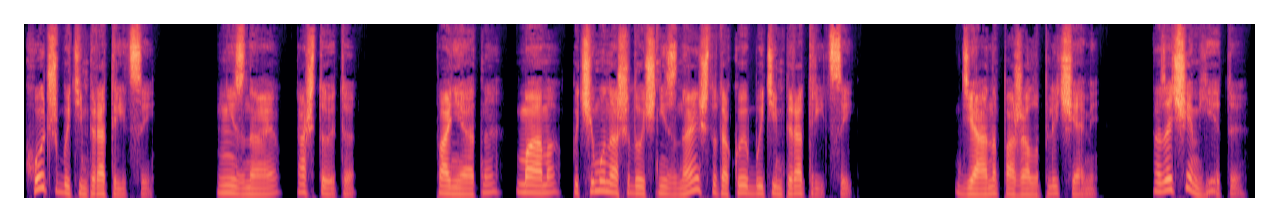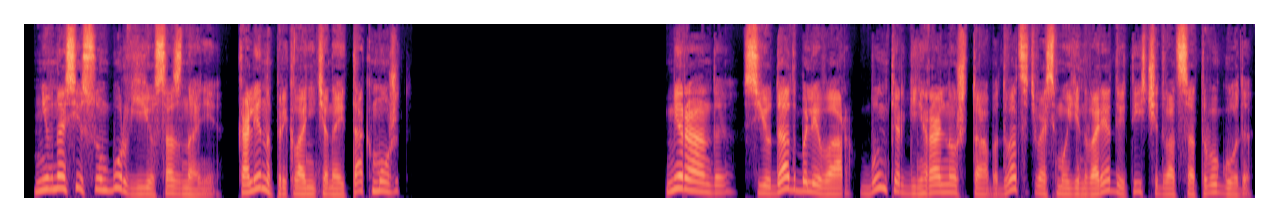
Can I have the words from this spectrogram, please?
Хочешь быть императрицей?» «Не знаю. А что это?» «Понятно. Мама, почему наша дочь не знает, что такое быть императрицей?» Диана пожала плечами. «А зачем ей это? Не вноси сумбур в ее сознание. Колено преклонить она и так может». Миранда, Сьюдад Боливар, бункер генерального штаба, 28 января 2020 года.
